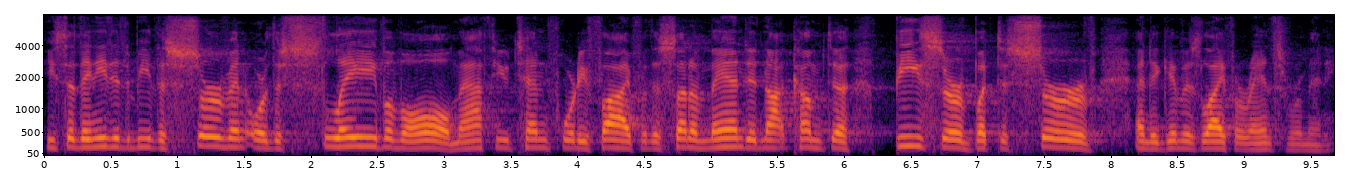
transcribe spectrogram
he said they needed to be the servant or the slave of all. Matthew 10 45. For the Son of Man did not come to be served, but to serve and to give his life a ransom for many.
